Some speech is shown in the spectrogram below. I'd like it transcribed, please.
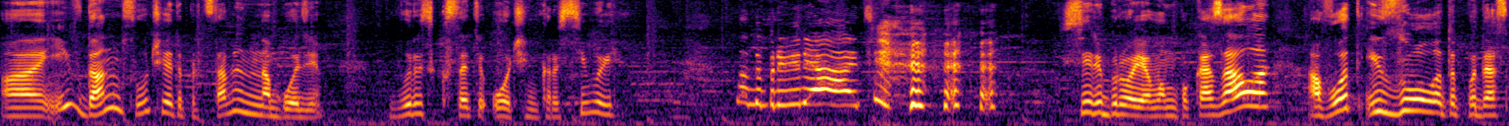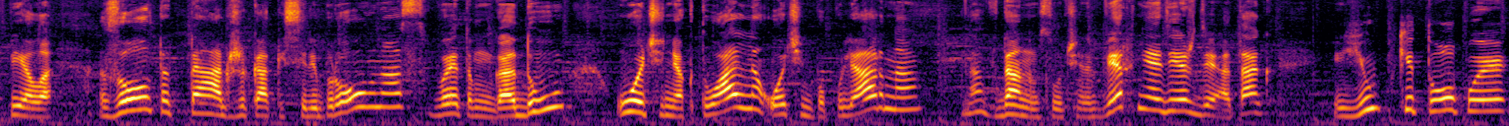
а, и в данном случае это представлено на боди. Вырез, кстати, очень красивый. Надо проверять! Серебро я вам показала, а вот и золото подоспело. Золото так же, как и серебро у нас в этом году очень актуально, очень популярно. Да, в данном случае в верхней одежде, а так юбки, топы,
